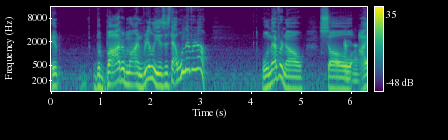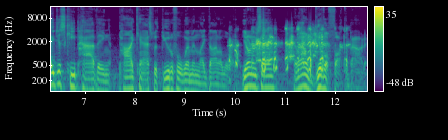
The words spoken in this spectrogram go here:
it. The bottom line really is is that we'll never know. We'll never know. So Mhm. I just keep having podcasts with beautiful women like Donna Lloyd. You know what I'm saying? and I don't give a fuck about it.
